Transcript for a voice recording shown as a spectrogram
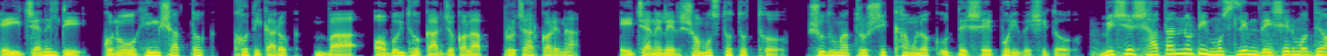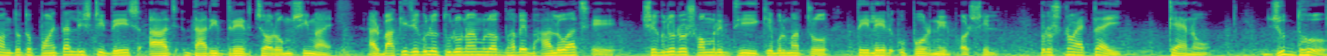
এই চ্যানেলটি কোনো হিংসাত্মক, ক্ষতিকারক বা অবৈধ কার্যকলাপ প্রচার করে না। এই চ্যানেলের সমস্ত তথ্য শুধুমাত্র শিক্ষামূলক উদ্দেশ্যে পরিবেশিত। বিশ্বের সাতান্নটি মুসলিম দেশের মধ্যে অন্তত পঁয়তাল্লিশটি দেশ আজ দারিদ্র্যের চরম সীমায়, আর বাকি যেগুলো তুলনামূলকভাবে ভালো আছে, সেগুলোরও সমৃদ্ধি কেবলমাত্র তেলের উপর নির্ভরশীল। প্রশ্ন একটাই, কেন? যুদ্ধ,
